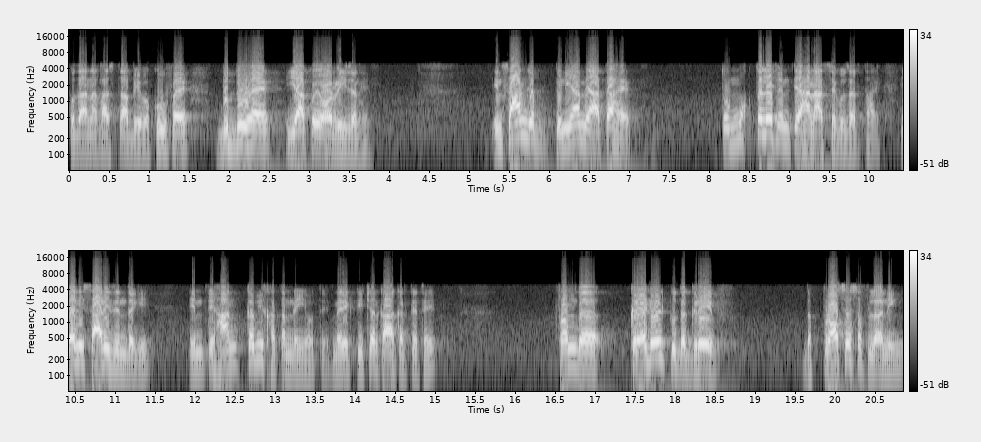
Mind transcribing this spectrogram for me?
खुदा न खास्ता बेवकूफ़ है, बुद्धू है या कोई और रीजन है। इंसान जब दुनिया में आता है तो मुख्तलिफ़ इम्तिहान से गुजरता है यानी सारी ज़िंदगी इम्तिहान कभी खत्म नहीं होते मेरे एक टीचर कहा करते थे from the cradle to the grave the process of learning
